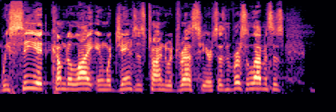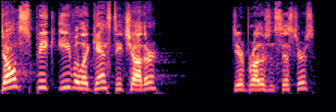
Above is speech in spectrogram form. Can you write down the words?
we see it come to light in what James is trying to address here. It says in verse 11, it says, Don't speak evil against each other, dear brothers and sisters.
